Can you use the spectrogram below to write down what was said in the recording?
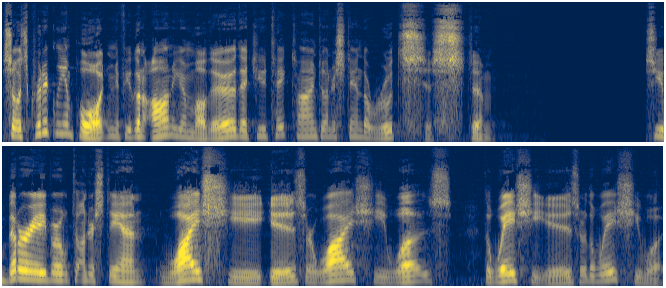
So it's critically important, if you're going to honor your mother, that you take time to understand the root system. So you better able to understand why she is or why she was the way she is or the way she was.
